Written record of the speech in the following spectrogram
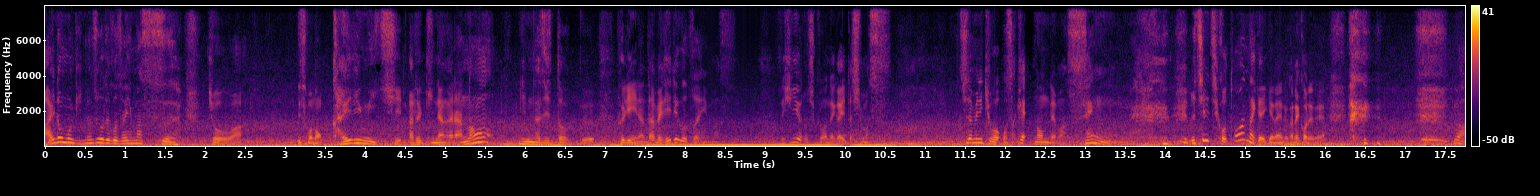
はいどうも銀の城でございます。今日はいつもの帰り道歩きながらの銀ラジトークフリーなダベリでございます。ぜひよろしくお願いいたします。ちなみに今日はお酒飲んでません。いちいち断んなきゃいけないのかねこれね。ま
